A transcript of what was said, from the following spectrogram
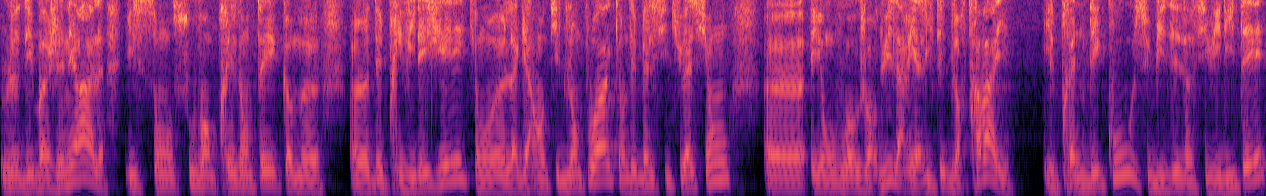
le débat général. Ils sont souvent présentés comme euh, des privilégiés, qui ont euh, la garantie de l'emploi, qui ont des belles situations, euh, et on voit aujourd'hui la réalité de leur travail. Ils prennent des coups, ils subissent des incivilités,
